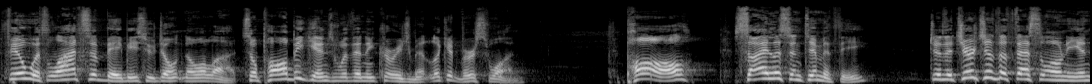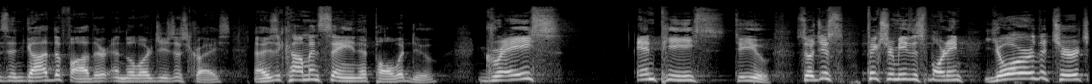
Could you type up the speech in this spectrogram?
filled with lots of babies who don't know a lot. So Paul begins with an encouragement. Look at verse one. Paul, Silas, and Timothy, to the church of the Thessalonians in God the Father and the Lord Jesus Christ. Now, here's a common saying that Paul would do grace and peace to you. So just picture me this morning. You're the church.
